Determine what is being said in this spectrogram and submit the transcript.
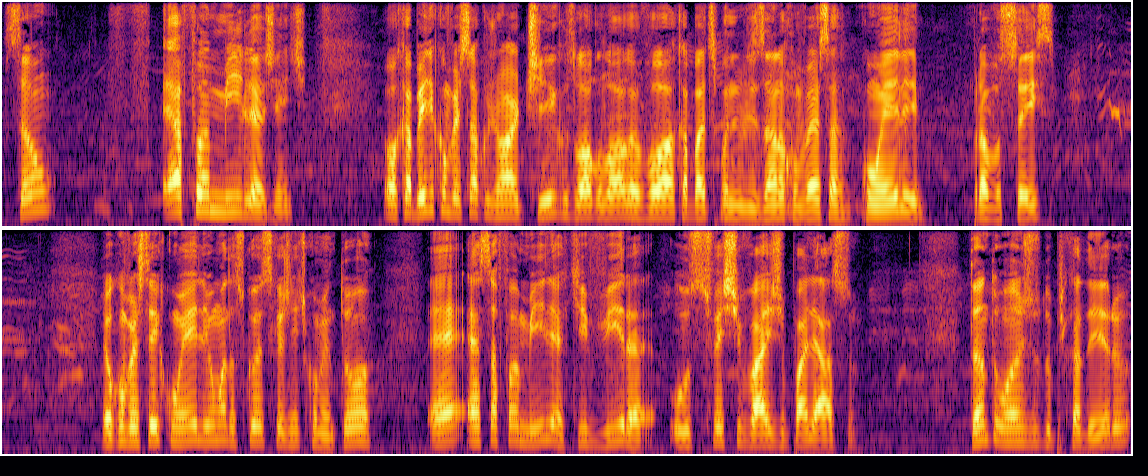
são é a família, gente. Eu acabei de conversar com o João Artigos, logo logo eu vou acabar disponibilizando a conversa com ele para vocês. Eu conversei com ele e uma das coisas que a gente comentou é essa família que vira os festivais de palhaço. Tanto o Anjos do Picadeiro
